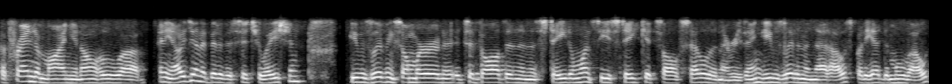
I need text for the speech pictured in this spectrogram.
a friend of mine. You know, who uh, anyhow, he's in a bit of a situation. He was living somewhere, and it's involved in an estate. And once the estate gets all settled and everything, he was living in that house, but he had to move out,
